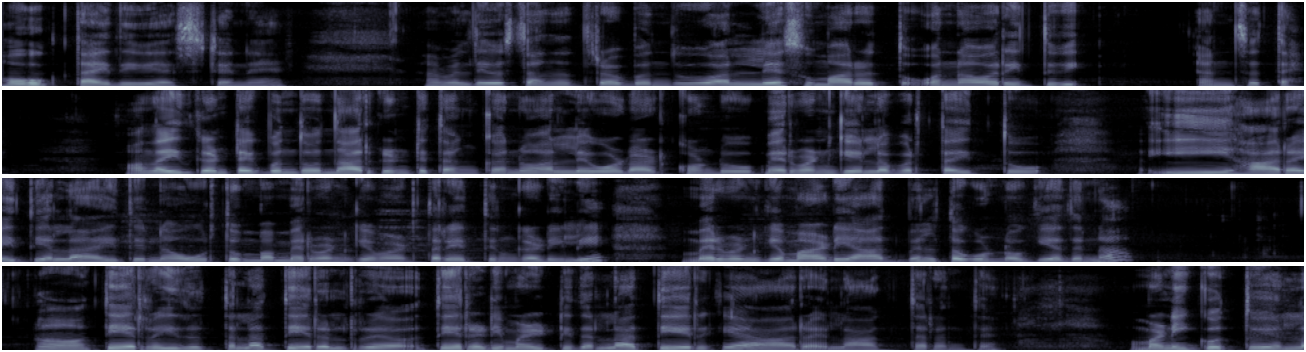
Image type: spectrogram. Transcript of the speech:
ಹೋಗ್ತಾ ಇದ್ದೀವಿ ಅಷ್ಟೇ ಆಮೇಲೆ ದೇವಸ್ಥಾನ ಹತ್ರ ಬಂದು ಅಲ್ಲೇ ಸುಮಾರು ಹೊತ್ತು ಒನ್ ಅವರ್ ಇದ್ವಿ. ಅನಿಸುತ್ತೆ. ಒಂದು ಐದು ಗಂಟೆಗೆ ಬಂದು ಒಂದು ಆರು ಗಂಟೆ ತನಕನೂ ಅಲ್ಲೇ ಓಡಾಡಿಕೊಂಡು ಮೆರವಣಿಗೆ ಎಲ್ಲ ಬರ್ತಾಯಿತ್ತು ಈ ಹಾರ ಇದೆಯಲ್ಲ, ಇದನ್ನು ಊರು ತುಂಬ ಮೆರವಣಿಗೆ ಮಾಡ್ತಾರೆ ಎತ್ತಿನ ಗಾಡೀಲಿ. ಮೆರವಣಿಗೆ ಮಾಡಿ ಆದಮೇಲೆ ತೊಗೊಂಡೋಗಿ ಅದನ್ನು ತೇರು ಇರುತ್ತಲ್ಲ ತೇರಲ್ಲಿ ತೇರು ರೆಡಿ ಮಾಡಿ ಇಟ್ಟಿದ್ದಾರಲ್ಲ, ಆ ತೇರಿಗೆ ಹಾರ ಎಲ್ಲ ಹಾಕ್ತಾರಂತೆ. ಮಣಿಗೆ ಗೊತ್ತು ಎಲ್ಲ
